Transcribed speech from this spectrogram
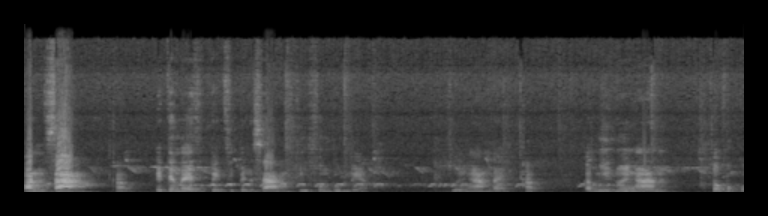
ปั่นสร้างครับเฮ็ดจังไดเป็นสิเป็นสร้างที่สมบูรณ์แบบ สวยงามได้ครับก็มีหน่วยงานสปก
